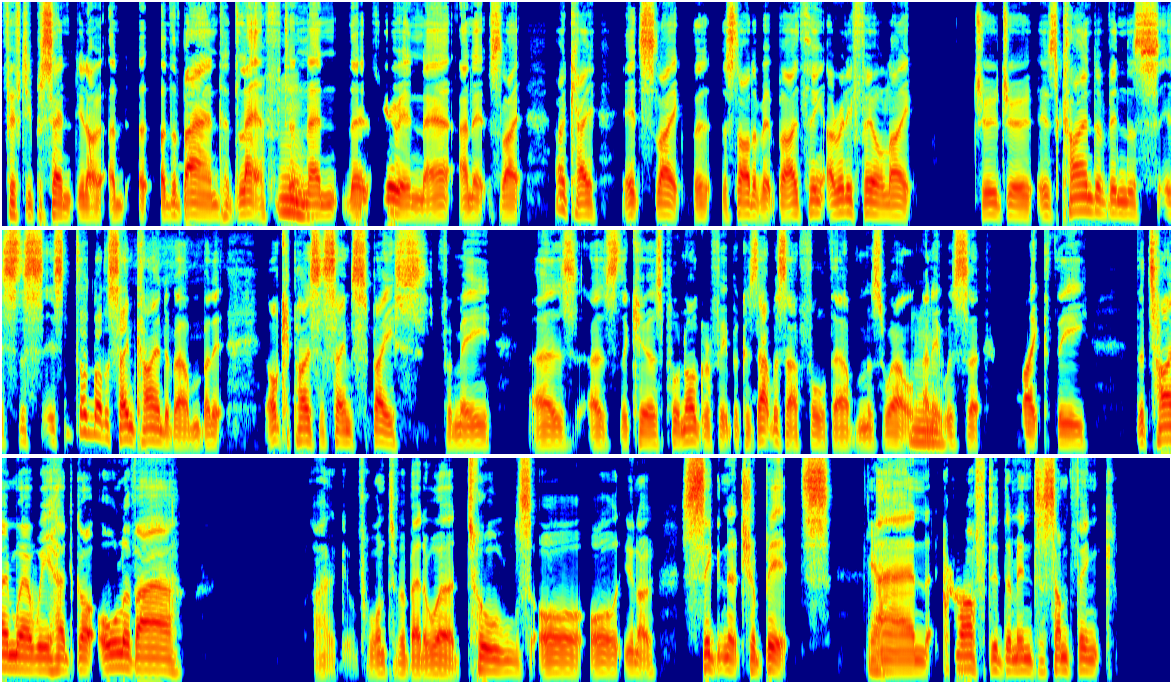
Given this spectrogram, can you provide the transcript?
fifty percent, you know, of, of the band had left, mm. and then there's you in there, and it's like okay, it's like the, the start of it. But I think I really feel like Juju is kind of in this. It's this. It's not the same kind of album, but it occupies the same space for me as as the Cure's pornography because that was our fourth album as well, mm. and it mm. was uh, like the the time where we had got all of our uh, for want of a better word, tools or or you know signature bits, yeah. and crafted them into something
